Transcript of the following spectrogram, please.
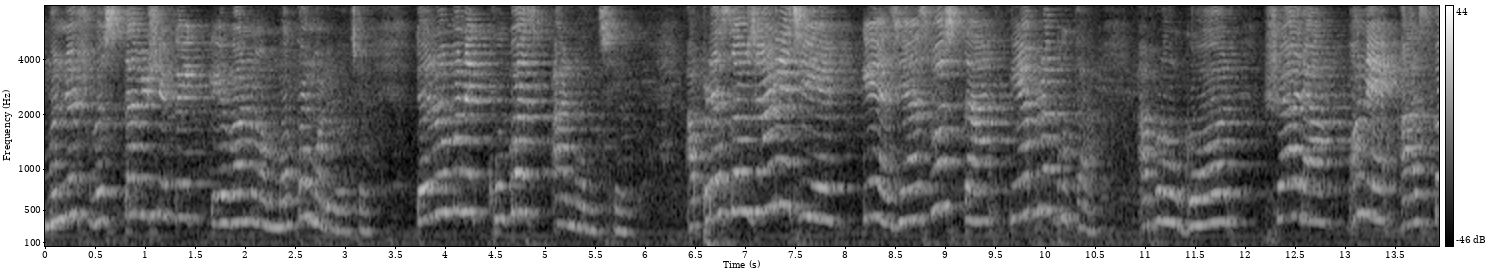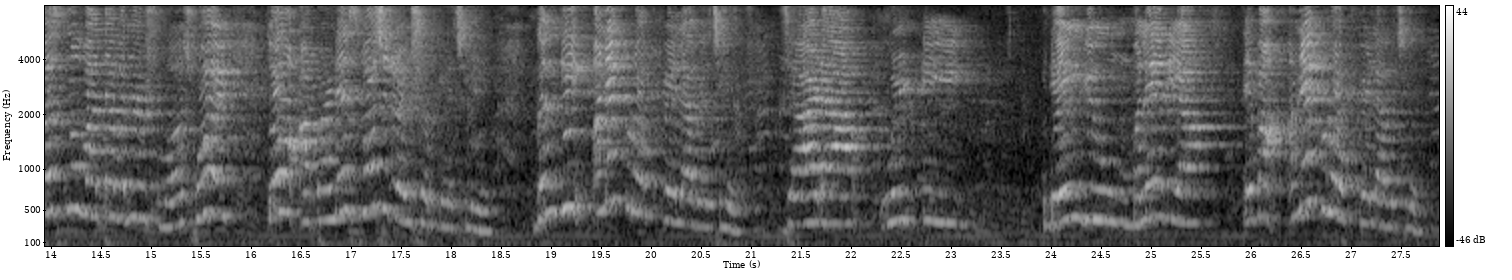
મને સ્વચ્છતા વિશે કંઈક કહેવાનો મોકો મળ્યો છે. તેનો મને ખૂબ જ આનંદ છે. આપણે સૌ જાણીએ છીએ કે જ્યાં સ્વચ્છતા ત્યાં પ્રભુતા. આપણું ઘર, શાળા અને આસપાસનું વાતાવરણ સ્વચ્છ હોય તો આપણને સ્વચ્છ રહી શકીએ છીએ ગંદકી અનેક રોગ ફેલાવે છે. ઝાડા, ઉલટી, ડેન્ગ્યુ, મલેરિયા તેવા અનેક રોગ ફેલાવે છે.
